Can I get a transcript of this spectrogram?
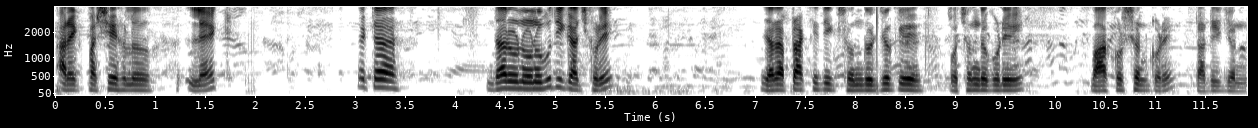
আরেক পাশে হলো লেক। একটা দারুণ অনুভূতি কাজ করে। যারা প্রাকৃতিক সৌন্দর্যকে পছন্দ করে বা আকর্ষণ করে তাদের জন্য।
